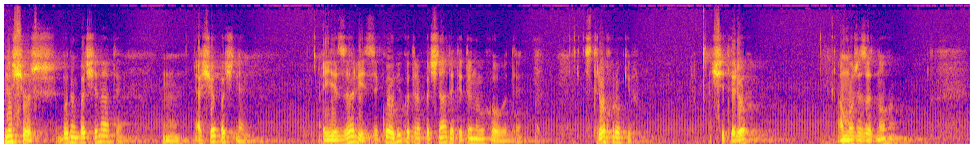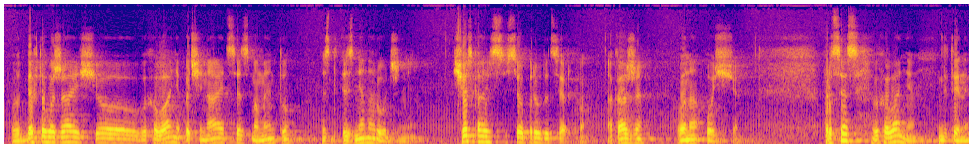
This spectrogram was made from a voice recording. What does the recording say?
Ну що ж, будемо починати. А що почнемо? І взагалі, з якого віку треба починати дитину виховувати? З трьох років, з чотирьох, а може з одного. От Дехто вважає, що виховання починається з моменту з дня народження. Що скаже з цього приводу церква? А каже вона ось що. Процес виховання дитини,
